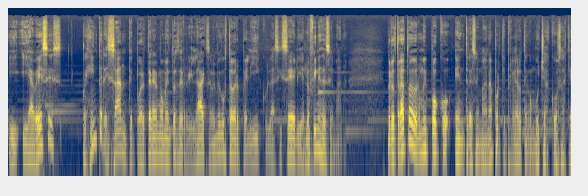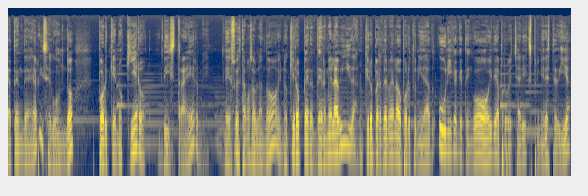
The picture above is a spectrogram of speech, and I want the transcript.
Y a veces pues es interesante poder tener momentos de relax. A mí me gusta ver películas y series los fines de semana. Pero trato de ver muy poco entre semana porque primero tengo muchas cosas que atender y segundo porque no quiero distraerme. De eso estamos hablando hoy. No quiero perderme la vida, no quiero perderme la oportunidad única que tengo hoy de aprovechar y exprimir este día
